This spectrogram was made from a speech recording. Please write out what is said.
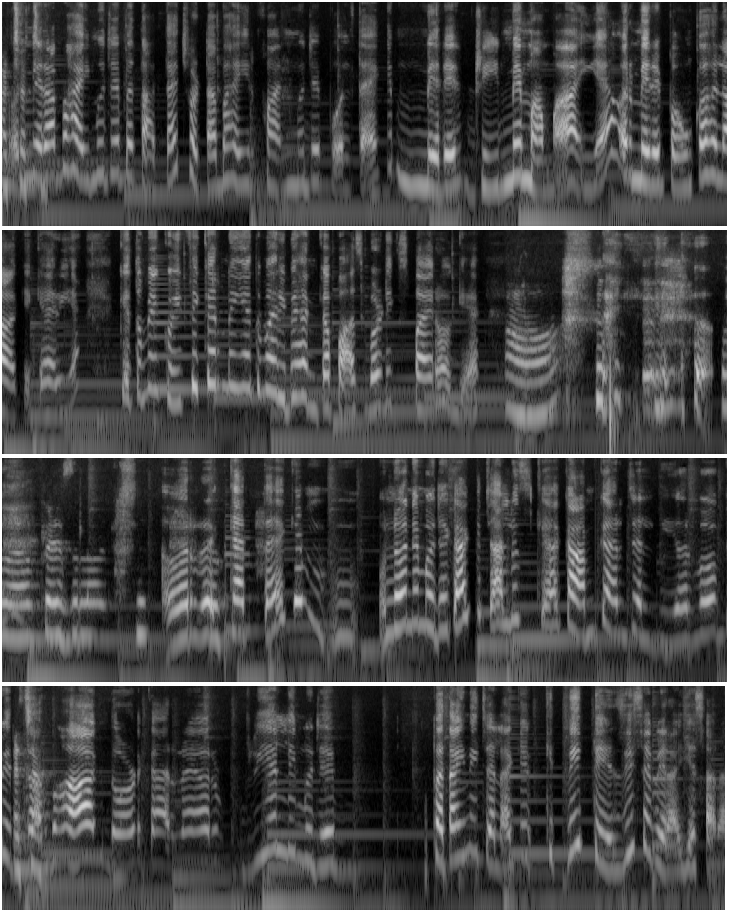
اچھا میرا بھائی مجھے بتاتا ہے چھوٹا بھائی عرفان مجھے بولتا ہے کہ میرے ڈریم میں ماما آئی ہے اور میرے پاؤں کو ہلا کے کہہ رہی ہے کہ تمہیں کوئی فکر نہیں ہے تمہاری بہن کا پاسپورٹ ایکسپائر ہو گیا اور کہتا ہے کہ انہوں نے مجھے کہا کہ چل اس کا کام کر جلدی اور وہ پھر اچھا۔ بھاگ دوڑ کر رہے اور ریئلی مجھے پتا ہی نہیں چلا کہ کتنی تیزی سے میرا یہ سارا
